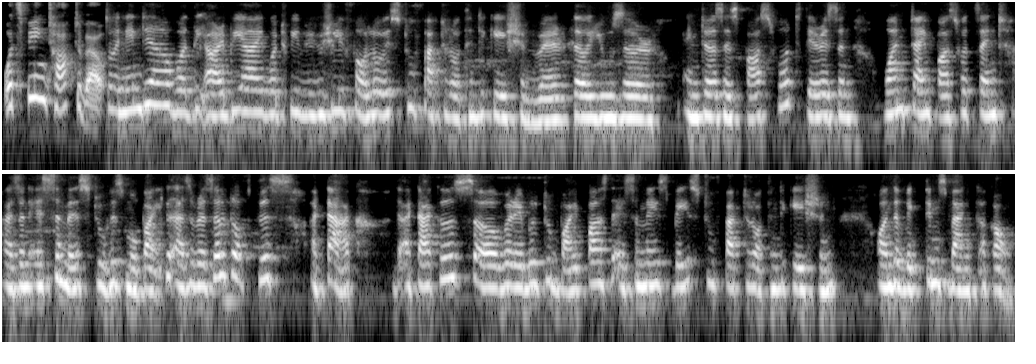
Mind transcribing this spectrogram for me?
What's being talked about? So, in India, what the RBI, what we usually follow is two factor authentication, where the user enters his password. There is an one time password sent as an SMS to his mobile. As a result of this attack, the attackers uh, were able to bypass the SMS based two factor authentication on the victim's bank account.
